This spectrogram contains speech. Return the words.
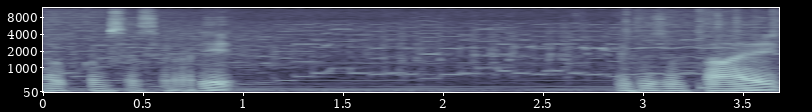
Hop, comme ça, ça va aller. Le deuxième, pareil.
